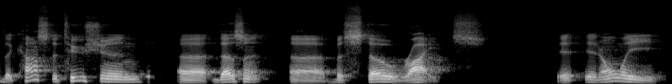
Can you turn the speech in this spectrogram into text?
the Constitution uh, doesn't bestow rights. It, it only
